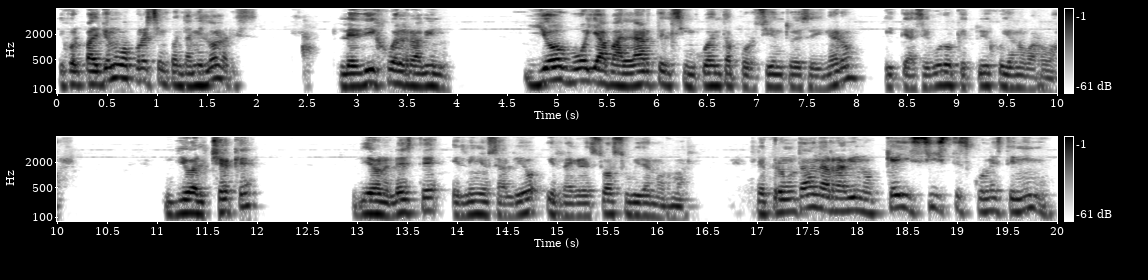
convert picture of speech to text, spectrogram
dijo el padre, yo no voy a poner 50 mil dólares. Le dijo el rabino, yo voy a avalarte el 50% de ese dinero y te aseguro que tu hijo ya no va a robar. Dio el cheque, dieron el este, el niño salió y regresó a su vida normal. Le preguntaron al rabino, ¿qué hiciste con este niño?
